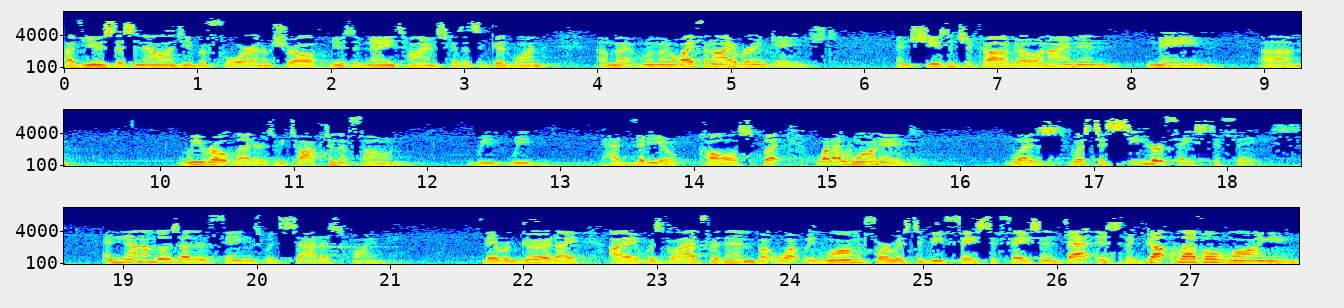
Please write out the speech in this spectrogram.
I've used this analogy before, and I'm sure I'll use it many times because it's a good one. Uh, when my wife and I were engaged, and she's in Chicago and I'm in Maine, um, we wrote letters. We talked on the phone. We, we had video calls. But what I wanted was, was to see her face to face. And none of those other things would satisfy me. They were good. I, I was glad for them. But what we longed for was to be face to face. And that is the gut level longing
